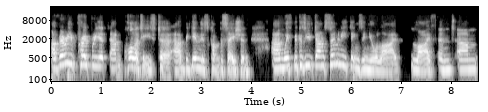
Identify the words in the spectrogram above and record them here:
are very appropriate um, qualities to uh, begin this conversation um, with because you've done so many things in your life, life and um,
